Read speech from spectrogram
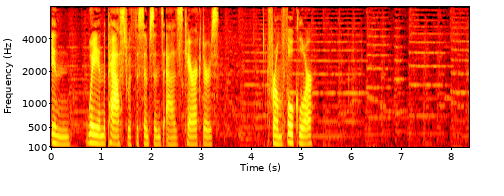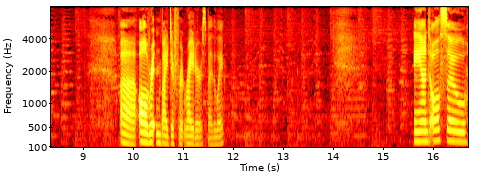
in way in the past with The Simpsons as characters from folklore. Uh, all written by different writers, by the way. And also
